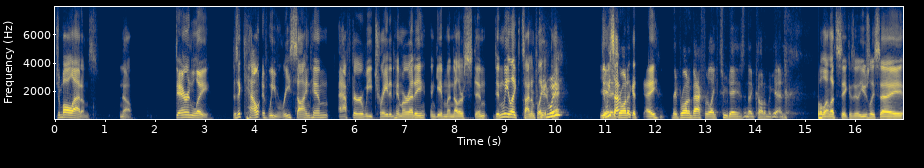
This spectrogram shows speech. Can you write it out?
Jamal Adams, no. Darron Lee, does it count if we re-signed him after we traded him already and gave him another stint? Didn't we like sign him for like Did a we? day? Did Yeah, we they sign him for brought, like a day? they brought him back for like two days and then cut him again. Hold on, let's see, because they'll usually say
